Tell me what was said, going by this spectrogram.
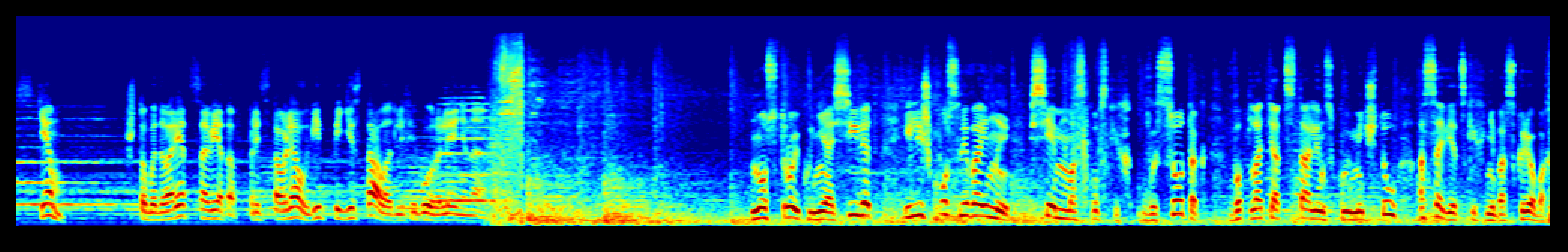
с тем, чтобы Дворец Советов представлял вид пьедестала для фигуры Ленина. Но стройку не осилят, и лишь после войны семь московских высоток воплотят сталинскую мечту о советских небоскребах.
